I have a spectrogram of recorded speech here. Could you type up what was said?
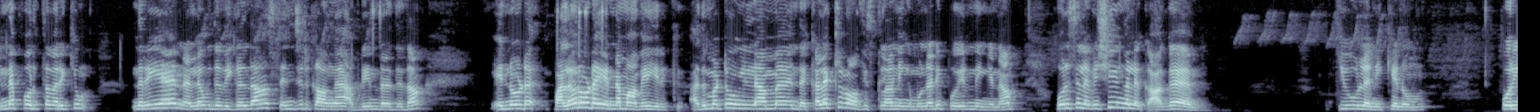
என்னை பொறுத்த வரைக்கும் நிறைய நல்ல உதவிகள் தான் செஞ்சுருக்காங்க அப்படின்றது தான் என்னோட பலரோட எண்ணமாகவே இருக்குது அது மட்டும் இல்லாமல் இந்த கலெக்டர் ஆஃபீஸ்க்கெலாம் நீங்கள் முன்னாடி போயிருந்தீங்கன்னா ஒரு சில விஷயங்களுக்காக க்யூவில் நிற்கணும் ஒரு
